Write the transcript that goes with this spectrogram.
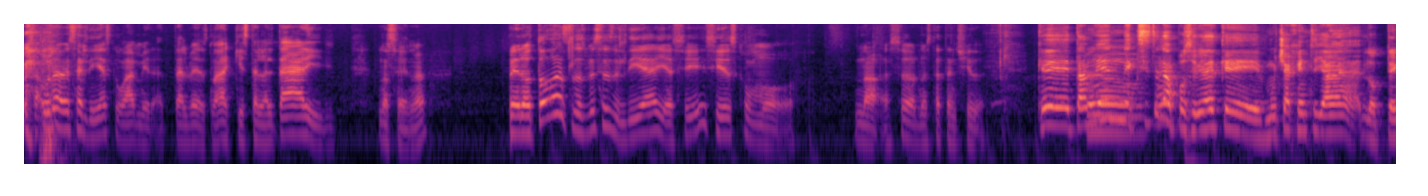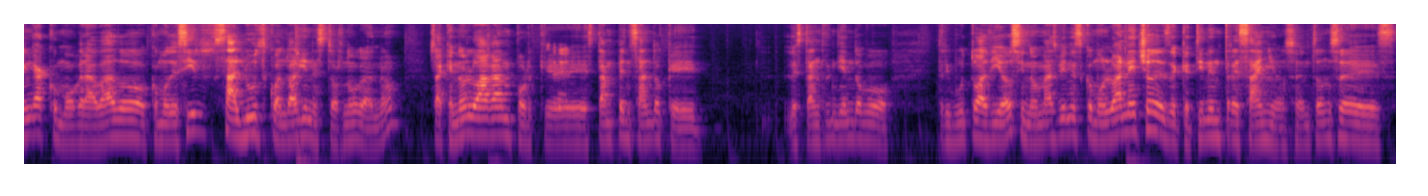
O sea, una vez al día es como, ah, mira, tal vez, ¿no? Aquí está el altar y no sé, ¿no? Pero todas las veces del día y así, sí es como... No, eso no está tan chido. Que también Pero, existe la posibilidad que mucha gente ya lo tenga como grabado, como decir salud cuando alguien estornuda, ¿no? O sea, que no lo hagan porque están pensando que le están rindiendo tributo a Dios, sino más bien es como lo han hecho desde que tienen tres años. Entonces,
